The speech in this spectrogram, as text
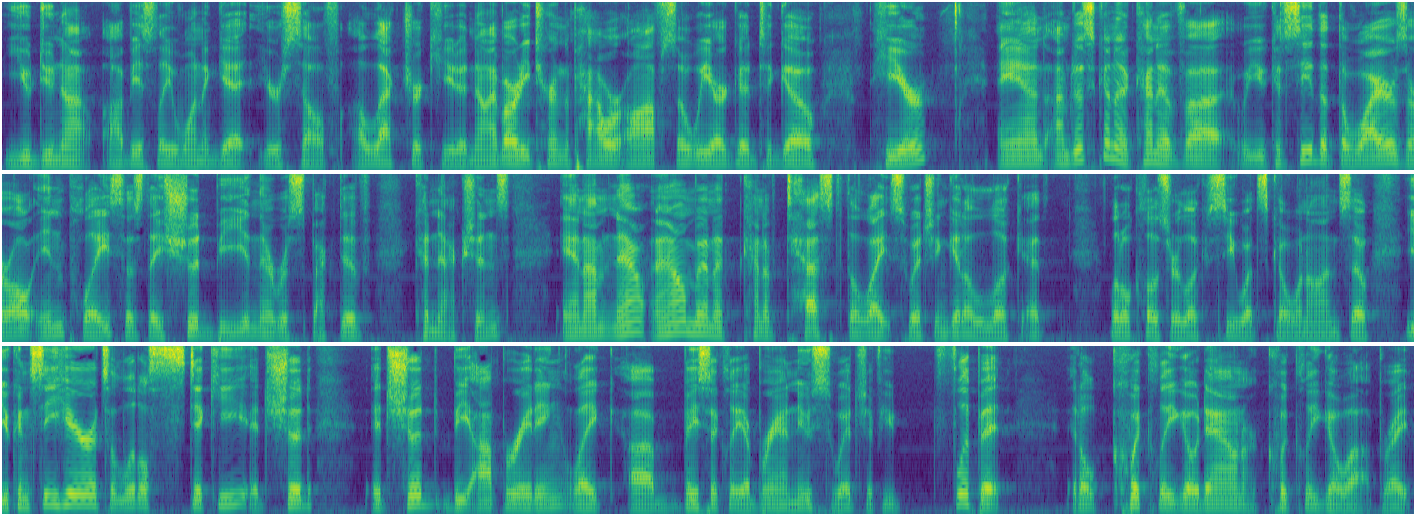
You do not obviously want to get yourself electrocuted. Now, I've already turned the power off, so we are good to go here. And I'm just going to kind of, uh, you can see that the wires are all in place as they should be in their respective connections. And I'm now, now I'm going to kind of test the light switch and get a look at little closer look to see what's going on. So you can see here it's a little sticky. It should it should be operating like uh, basically a brand new switch. If you flip it, it'll quickly go down or quickly go up, right?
